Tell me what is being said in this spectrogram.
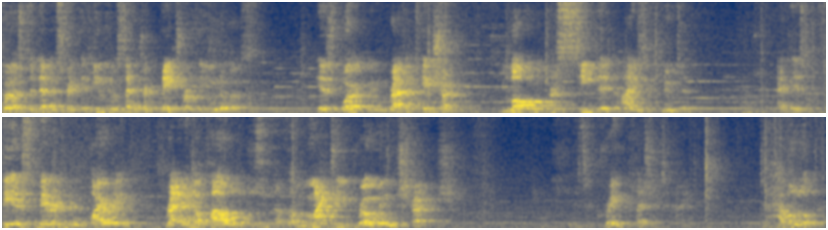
first to demonstrate the heliocentric nature of the universe. His work in gravitation long preceded Isaac Newton, and his fierce spirit of inquiry ran afoul even of the mighty Roman Church. It is a great pleasure tonight to have a look,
